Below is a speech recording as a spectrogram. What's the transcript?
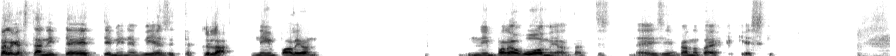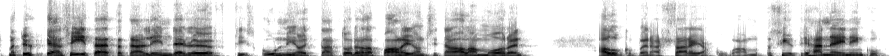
pelkästään niiden etsiminen vie sitten kyllä niin paljon, niin paljon huomiota, että ei siihen kannata ehkä keskittyä. Mä tykkään siitä, että tämä Lindelöf siis kunnioittaa todella paljon sitä Alan Mooren alkuperäissarjakuvaa, mutta silti hän ei niin kuin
